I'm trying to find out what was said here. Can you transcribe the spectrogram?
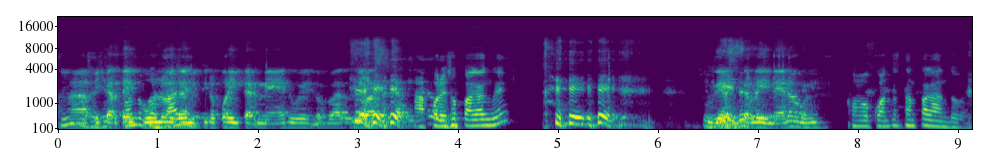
Sí, Ajá, pues, picarte el ¿cuándo culo, jale? transmitirlo por internet, güey. Lo vas, lo vas a sacar. Ah, por eso pagan, güey. Pudieras hacerle dinero, güey. ¿Cómo cuánto están pagando, güey?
